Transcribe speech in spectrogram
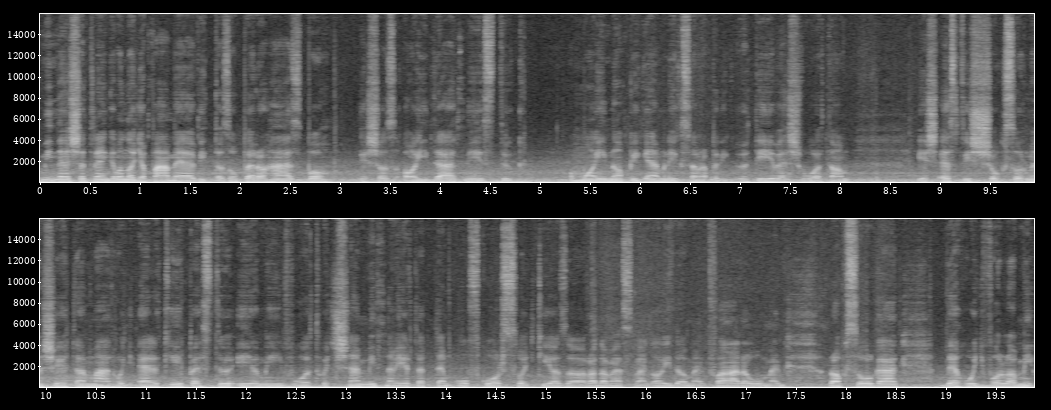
Minden esetre engem a nagyapám elvitt az operaházba, és az Aidát néztük. A mai napig emlékszem, pedig 5 éves voltam, és ezt is sokszor meséltem már, hogy elképesztő élmény volt, hogy semmit nem értettem, of course, hogy ki az a Radames, meg Aida, meg Fáraó, meg rabszolgák, de hogy valami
